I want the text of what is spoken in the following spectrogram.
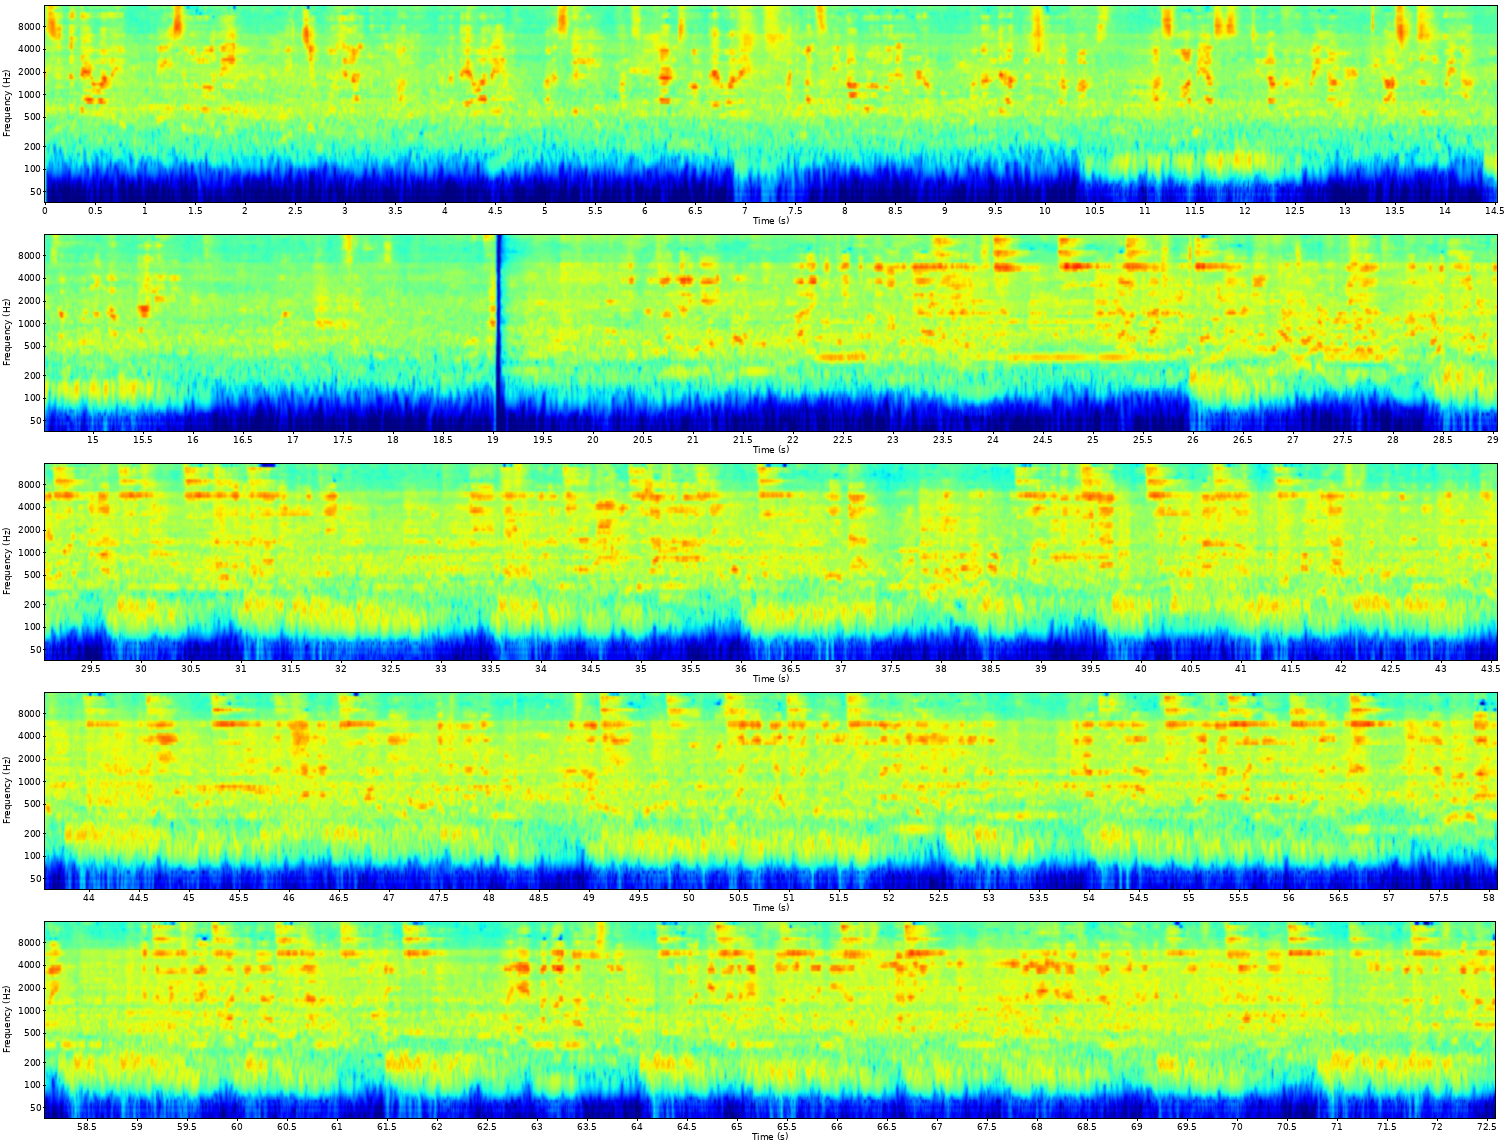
ప్రసిద్ధ దేవాలయం. దేశంలోనే నిత్య పూజలు అంటూ అందుకుంటున్న దేవాలయం అరసవెల్లి మన సత్యనారాయణ స్వామి దేవాలయం. అది మన శ్రీకాకుళంలోనే ఉండడం మనందరి అదృష్టంగా భావిస్తూ ఆ స్వామి ఆశీస్సులు జిల్లా ప్రజలపైన రాష్ట్ర ప్రజలపైన సంపూర్ణంగా ఉండాలి అని కోరుకుంటూ ప్రజలందరికీ ఆరోగ్యం చేకూర్చే యావత్ రాష్ట్రంలో ఉండాలని ముఖ్యంగా మా ప్రభుత్వ నాయకుడు జగన్మోహన్ రెడ్డి గారికి అద్భుతమైన ఆరోగ్యం ఇచ్చి మరి ఈ దేశ ప్రజల్ని ఈ రాష్ట్ర ప్రజల్ని ఇంత ఆదుకునే దిశగా ఆయన పరిపాలనలో పూర్తిగా ఆశీర్వదిస్తారని కోరుకుంటూ అలాగే మన జిల్లా కాంగ్రెస్ పార్టీ అధ్యక్షురాలు మా సోదరి మాజీ కేంద్ర మంత్రి వర్యులు సుబ్బారాయుడు గారి ఆధ్వర్యంలో శ్రీకాకుళం జిల్లా వైఎస్ఆర్ పార్టీ ప్రతిరోజు కూడా జిల్లా బృందాలమై అత్యంత పటిష్టమైన పార్టీగా జిల్లాలో నిలబడుతుంది. అలాగే భగవత్ ఆశీస్సులు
